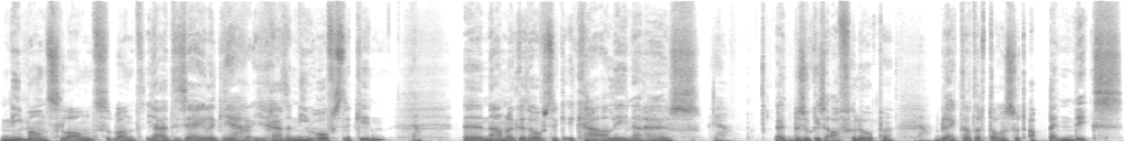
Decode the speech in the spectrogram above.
niemandsland. Want ja, het is eigenlijk, je, je gaat een nieuw hoofdstuk in. Ja. Uh, namelijk het hoofdstuk Ik ga alleen naar huis. Ja. Het bezoek is afgelopen. Blijkt dat er toch een soort appendix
